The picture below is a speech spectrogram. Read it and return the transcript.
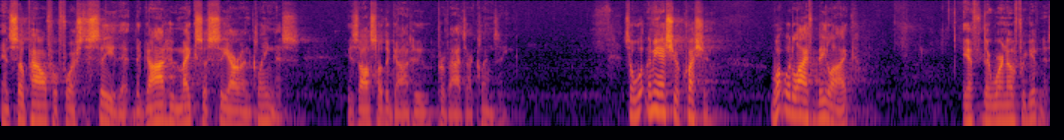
and so powerful for us to see that the God who makes us see our uncleanness is also the God who provides our cleansing. So what, let me ask you a question. What would life be like if there were no forgiveness?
